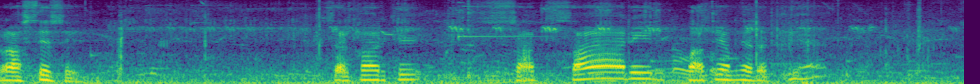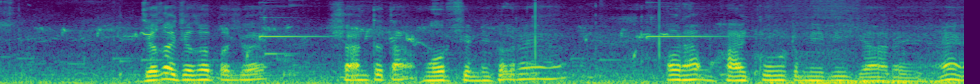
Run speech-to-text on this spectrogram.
रास्ते से सरकार के साथ सारी बातें हमने रखी हैं। जगह जगह पर जो है शांतता मोर्चे निकल रहे हैं और हम हाई कोर्ट में भी जा रहे हैं।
